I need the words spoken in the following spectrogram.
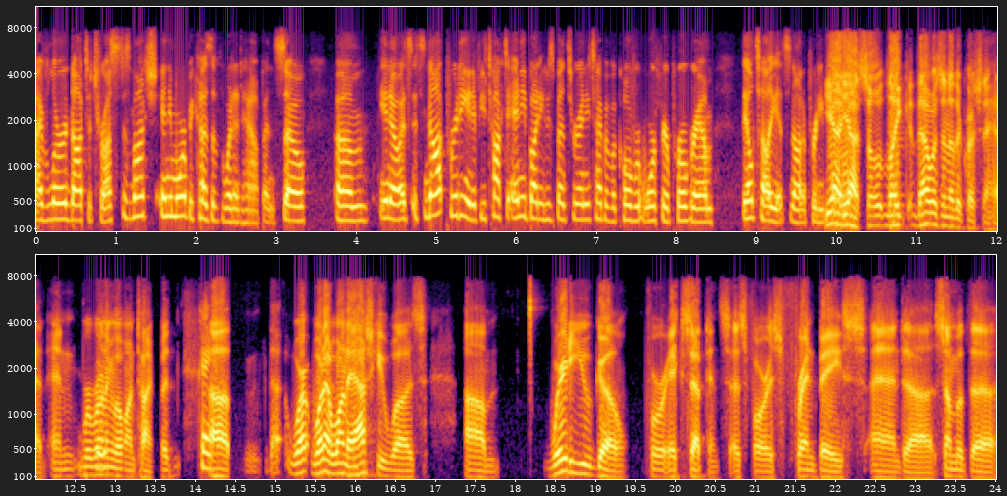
I've learned not to trust as much anymore because of what had happened. So, um, you know, it's it's not pretty. And if you talk to anybody who's been through any type of a covert warfare program, they'll tell you it's not a pretty. Yeah, place. yeah. So, like, that was another question I had, and we're running low on time. But Okay. uh, th- what I wanted to ask you was, um, where do you go for acceptance as far as friend base and uh, some of the?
